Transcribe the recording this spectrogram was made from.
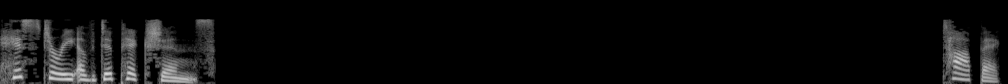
History of depictions. Topic:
